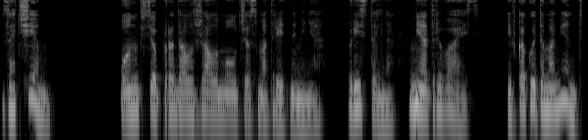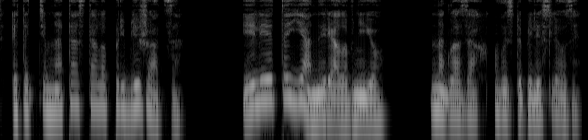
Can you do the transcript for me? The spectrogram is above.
Зачем? Он все продолжал молча смотреть на меня, пристально, не отрываясь. И в какой-то момент эта темнота стала приближаться. Или это я ныряла в нее. На глазах выступили слезы.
